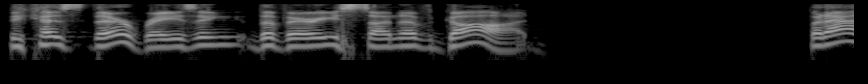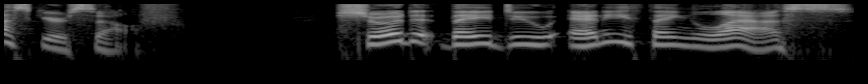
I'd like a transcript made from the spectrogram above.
because they're raising the very Son of God. But ask yourself should they do anything less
